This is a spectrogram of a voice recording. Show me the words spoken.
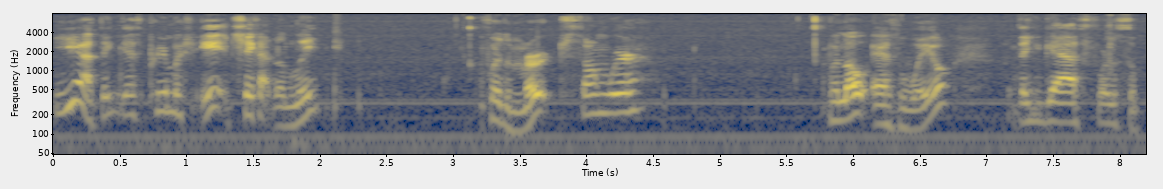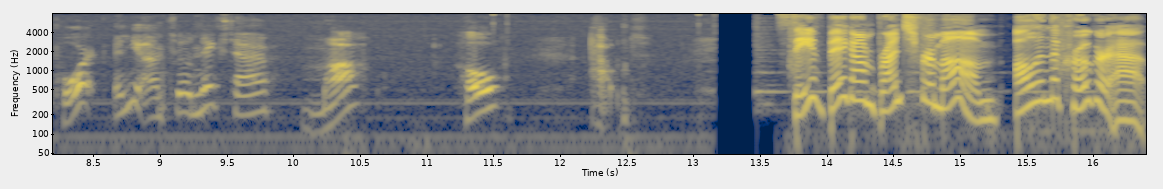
yeah, I think that's pretty much it. Check out the link for the merch somewhere below as well. Thank you guys for the support. And yeah, until next time, Ma Ho out. Save big on brunch for mom, all in the Kroger app.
